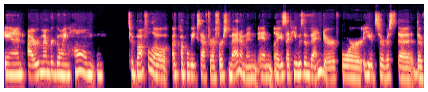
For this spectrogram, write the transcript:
And I remember going home to Buffalo a couple weeks after I first met him, and and like I said, he was a vendor for he would service the the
